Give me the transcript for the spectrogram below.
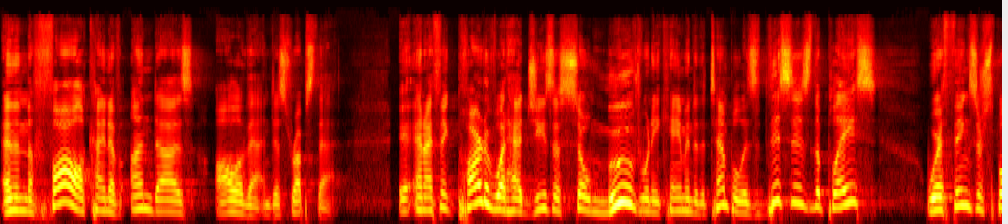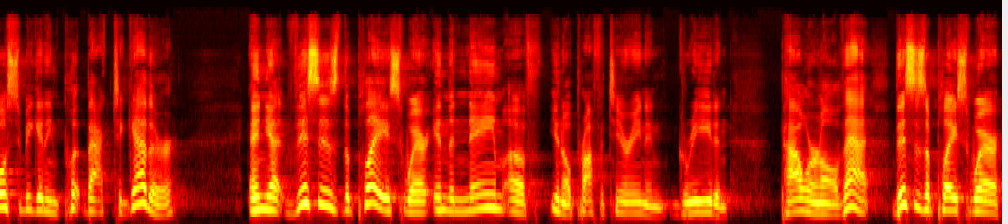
And then the fall kind of undoes all of that and disrupts that. And I think part of what had Jesus so moved when he came into the temple is this is the place where things are supposed to be getting put back together. And yet, this is the place where, in the name of you know profiteering and greed and power and all that, this is a place where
